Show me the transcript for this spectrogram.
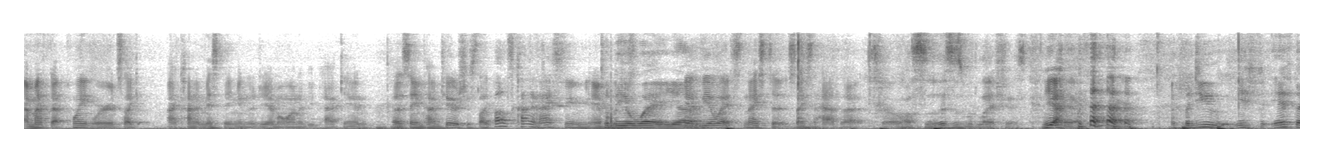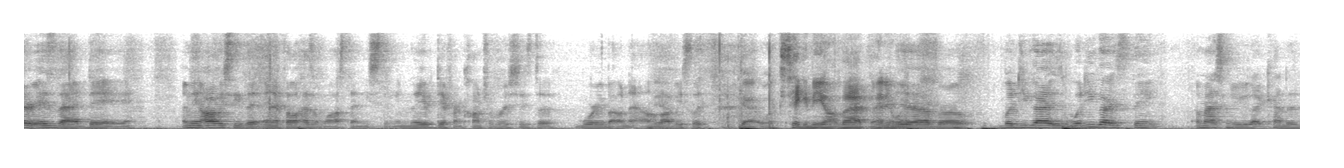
I'm at that point where it's like I kind of miss being in the gym. I want to be back in. At mm-hmm. the same time too, it's just like, oh, it's kind of nice being able To to be just- away, yeah. Yeah, to be away. It's nice to it's nice to have that. So Oh, so this is what life is. yeah. yeah. But do you, if if there is that day, I mean, obviously the NFL hasn't lost any steam. They have different controversies to worry about now, Yeah. obviously. Got, well, take a knee on that, but anyway. Yeah, bro. But do you guys, what do you guys think? I'm asking you, like, kind of,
